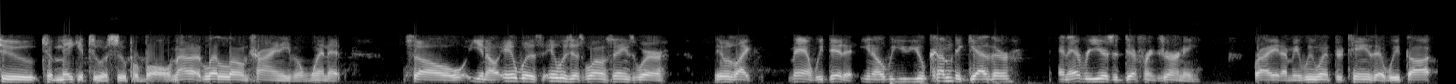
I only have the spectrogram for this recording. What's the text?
to to make it to a Super Bowl, not let alone try and even win it. So you know, it was it was just one of those things where it was like, man, we did it. You know, you you come together, and every year's a different journey, right? I mean, we went through teams that we thought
